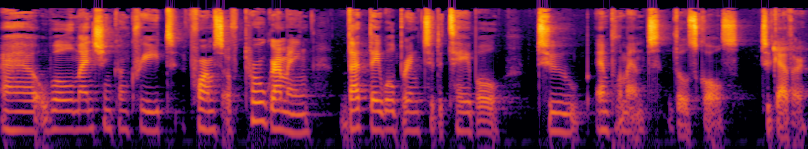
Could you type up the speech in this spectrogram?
uh, will mention concrete forms of programming that they will bring to the table to implement those goals together.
